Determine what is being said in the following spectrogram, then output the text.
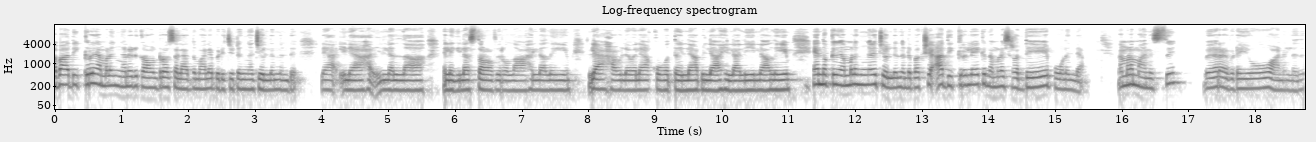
അപ്പോൾ ആ ദിക്ർ നമ്മൾ ഇങ്ങനെ ഒരു കൗണ്ടറോ സലാത്തുമാല പിടിച്ചിട്ട് ഇങ്ങനെ ചൊല്ലുന്നുണ്ട്. ലാ ഇലാഹ ഇല്ലല്ലാ അല്ലെങ്കിൽ അസ്താഫിറുല്ലാഹല്ലീം ലാ ഹൗല കൂവത്ത് ഇല്ലാ ബില്ലാഹിൽ അലിയിൽ അലീം എന്നൊക്കെ നമ്മളിങ്ങനെ ചൊല്ലുന്നുണ്ട്. പക്ഷേ ആ ദിക്റിലേക്ക് നമ്മളെ ശ്രദ്ധയെ പോണില്ല. നമ്മളെ മനസ്സ് വേറെ എവിടെയോ ആണുള്ളത്.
